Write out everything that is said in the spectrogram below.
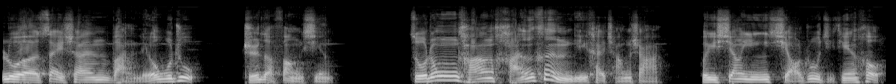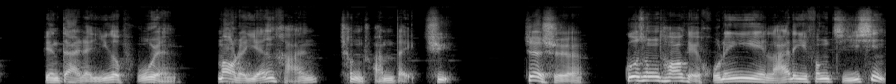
若再三挽留不住，只得放行。左宗棠含恨离开长沙，回湘阴小住几天后，便带着一个仆人，冒着严寒乘船北去。这时，郭松涛给胡林翼来了一封急信，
